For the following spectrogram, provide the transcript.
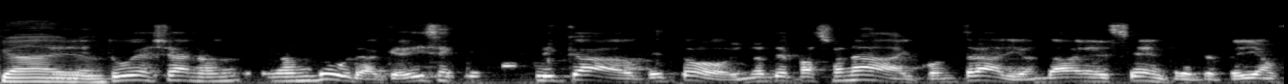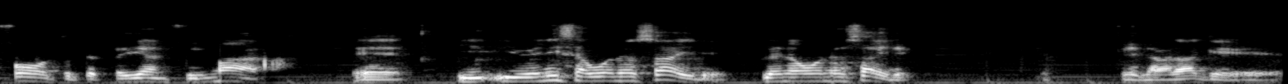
eh, estuve allá en, Honduras, que dicen que es complicado, que todo, y no te pasó nada, al contrario, andaba en el centro, te pedían fotos, te pedían filmar, eh, y, venís a Buenos Aires, pleno Buenos Aires, que la verdad que,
